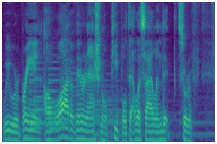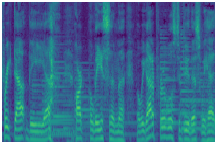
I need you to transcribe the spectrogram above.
We were bringing a lot of international people to Ellis Island. It sort of freaked out the uh, park police, and the, but we got approvals to do this. We had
